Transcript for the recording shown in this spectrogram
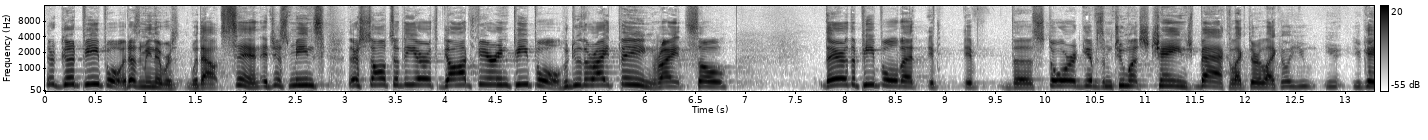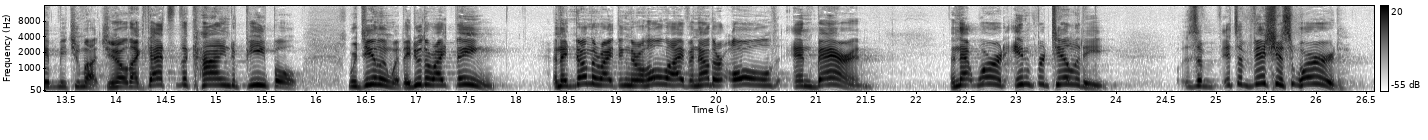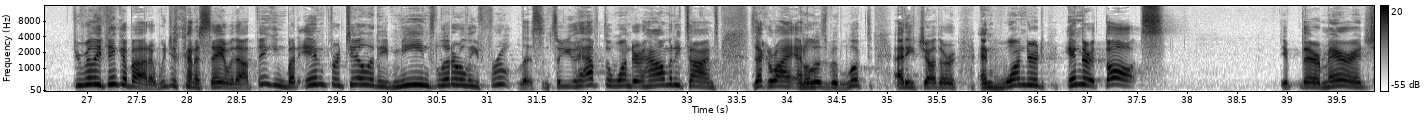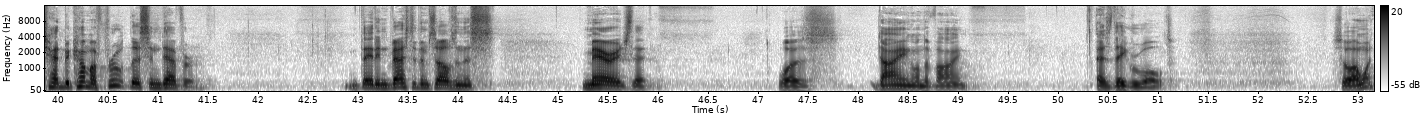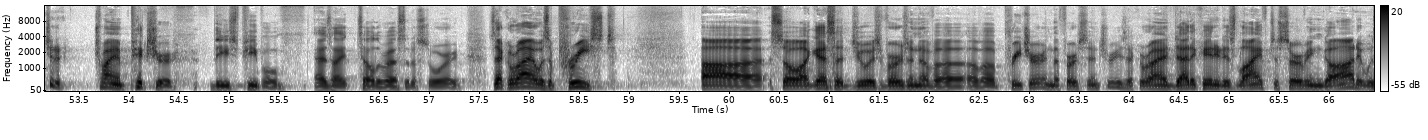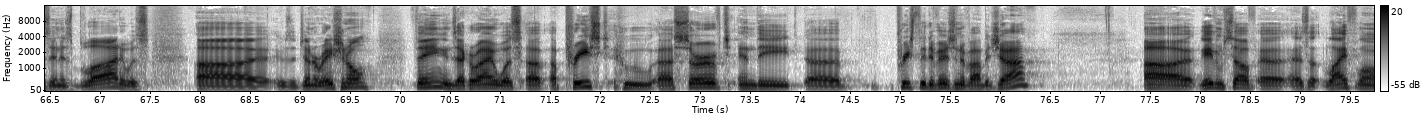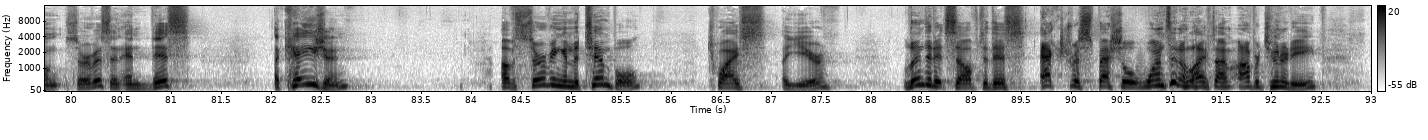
They're good people. It doesn't mean they were without sin. It just means they're salt of the earth, God fearing people who do the right thing, right? So they're the people that if, if the store gives them too much change back, like they're like, oh, you, you, you gave me too much. You know, like that's the kind of people we're dealing with. They do the right thing. And they've done the right thing their whole life, and now they're old and barren. And that word, infertility, it's a, it's a vicious word. If you really think about it, we just kind of say it without thinking, but infertility means literally fruitless. And so you have to wonder how many times Zechariah and Elizabeth looked at each other and wondered in their thoughts if their marriage had become a fruitless endeavor. They'd invested themselves in this marriage that was dying on the vine as they grew old. So I want you to try and picture these people as I tell the rest of the story. Zechariah was a priest. Uh, so I guess a Jewish version of a, of a preacher in the first century. Zechariah dedicated his life to serving God. It was in his blood. It was, uh, it was a generational thing. And Zechariah was a, a priest who uh, served in the uh, priestly division of Abijah. Uh, gave himself uh, as a lifelong service. And, and this occasion of serving in the temple twice a year lended itself to this extra special, once in a lifetime opportunity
